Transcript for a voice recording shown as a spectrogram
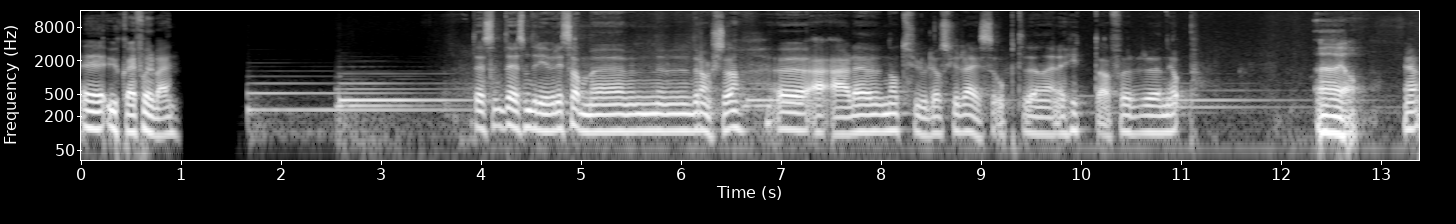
eh, uka i forveien. Dere som, dere som, driver i samme mm, bransje, uh, er det naturlig å skulle reise opp til den der hytta for en jobb? Eh, ja. ja.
